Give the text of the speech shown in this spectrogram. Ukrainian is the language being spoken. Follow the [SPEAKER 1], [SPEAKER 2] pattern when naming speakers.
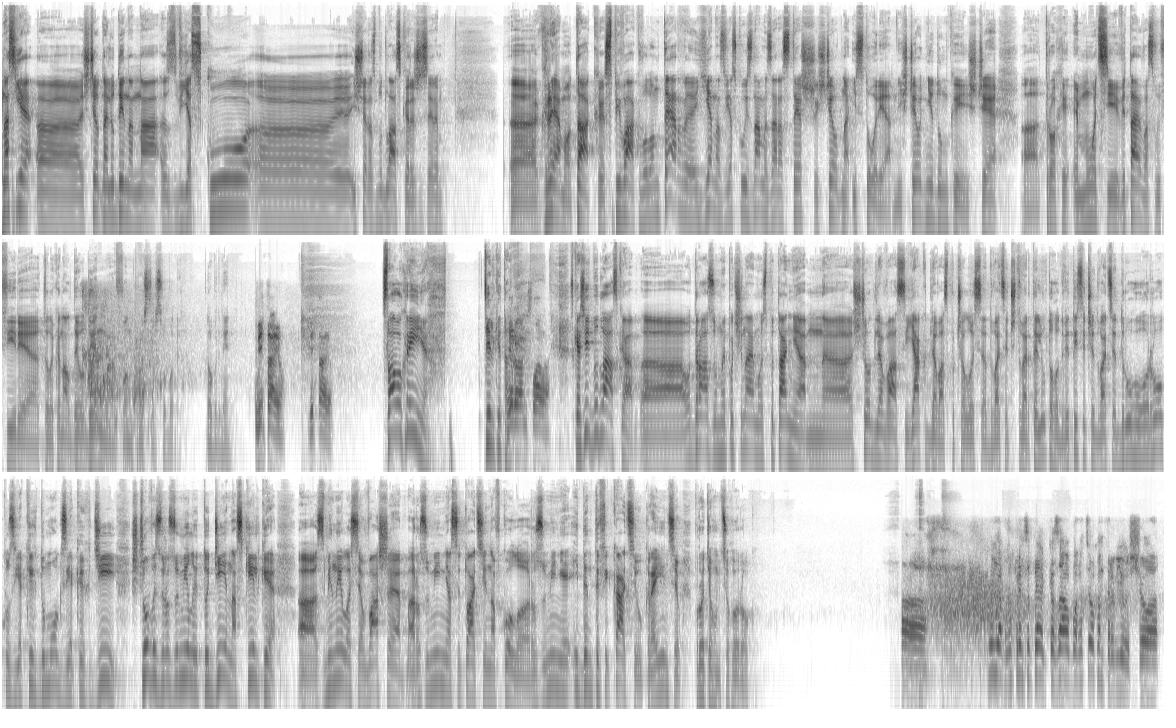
[SPEAKER 1] У нас є е, ще одна людина на зв'язку. Е, і ще раз, будь ласка, режисери. Е, Гремо, так, співак, волонтер є на зв'язку із нами зараз. Теж ще одна історія, і ще одні думки, ще е, трохи емоцій. Вітаю вас в ефірі. Телеканал Д1, марафон Простір Свободи. Добрий день.
[SPEAKER 2] Вітаю, вітаю.
[SPEAKER 1] Слава Україні! Тільки так.
[SPEAKER 2] Героям слава.
[SPEAKER 1] Скажіть, будь ласка, е, одразу ми починаємо з питання, е, що для вас, і як для вас почалося 24 лютого 2022 року. З яких думок, з яких дій, що ви зрозуміли тоді? Наскільки е, змінилося ваше розуміння ситуації навколо, розуміння ідентифікації українців протягом цього року?
[SPEAKER 2] А, ну я вже в принципі казав в багатьох інтерв'ю, що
